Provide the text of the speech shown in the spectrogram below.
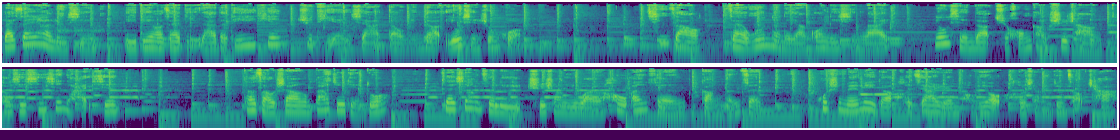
来三亚旅行，一定要在抵达的第一天去体验一下岛民的悠闲生活。清早。在温暖的阳光里醒来，悠闲地去红港市场挑些新鲜的海鲜。到早上八九点多，在巷子里吃上一碗厚安粉、港门粉，或是美美的和家人朋友喝上一顿早茶，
